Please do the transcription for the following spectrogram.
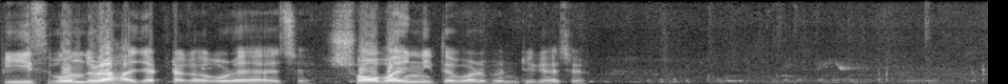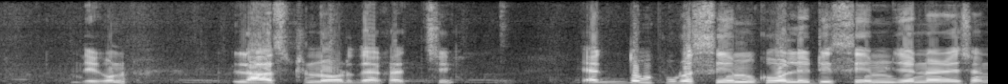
পিস বন্ধুরা হাজার টাকা করে আছে। সবাই নিতে পারবেন, ঠিক আছে? দেখুন লাস্ট নর দেখাচ্ছি। একদম পুরো সেম কোয়ালিটি সেম জেনারেশন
